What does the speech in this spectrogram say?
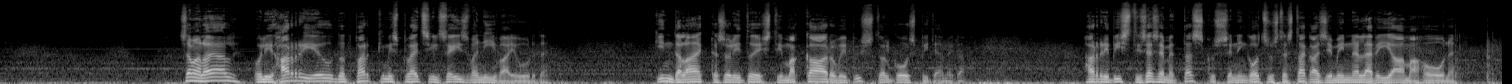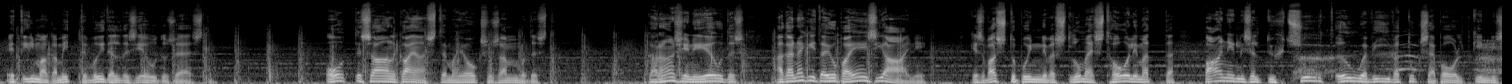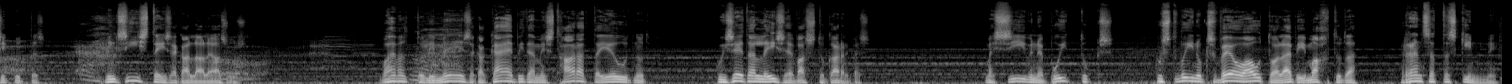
samal ajal oli Harri jõudnud parkimisplatsil seisva Niiva juurde. kindel aekas oli tõesti Makarovi püstol koos pidemega. Harri pistis esemed taskusse ning otsustas tagasi minna läbi jaamahoone, et ilmaga mitte võideldes jõudu säästa. ootesaal kajas tema jooksusammudest. garaažini jõudes aga nägi ta juba ees Jaani, kes vastu punnivast lumest hoolimata paaniliselt üht suurt õue viivat ukse poolt kinni sikutas ning siis teise kallale asus. vaevalt oli mees aga käepidamist haarata jõudnud, kui see talle ise vastu kargas. massiivne puituks, kust võinuks veoauto läbi mahtuda, räntsatas kinni,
